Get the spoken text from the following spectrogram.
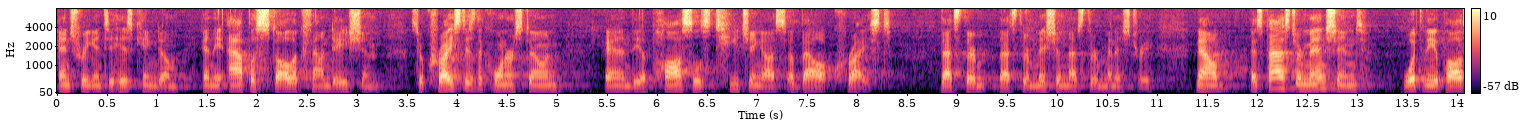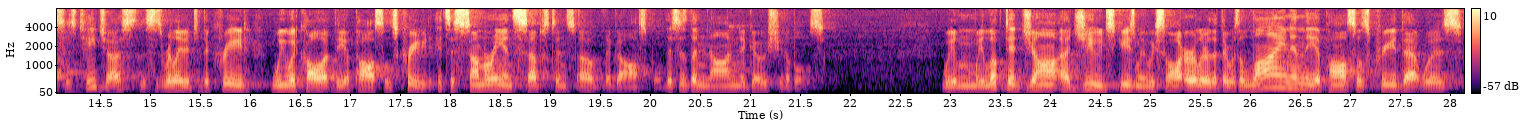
entry into his kingdom and the apostolic foundation. So Christ is the cornerstone, and the apostles teaching us about Christ. That's their, that's their mission, that's their ministry. Now, as Pastor mentioned, what do the apostles teach us? This is related to the creed. We would call it the Apostles' Creed. It's a summary and substance of the gospel. This is the non negotiables. When we looked at John, uh, Jude, excuse me, we saw earlier that there was a line in the Apostles' Creed that was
